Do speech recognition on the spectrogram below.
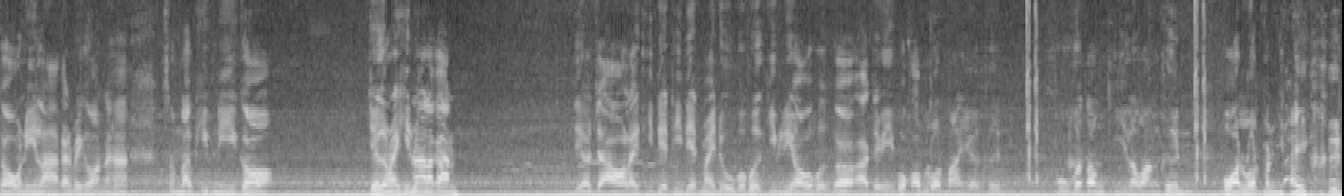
ก็วันนี้ลากันไปก่อนนะฮะสำหรับคลิปนี้ก็เจอกันใหม่คลิปหน้าแล้วกัน เดี๋ยวจะเอาอะไรทีเด็ดทีเด็ดมาให้ดูเพราะเผื่อคลิปนี้ออกเผื่อก็อาจจะมีพวกออฟโรดมาเยอะขึ้นกูก็ต้องขี่ระวังขึ้น เพราะว่ารถมันใหญ่ขึ้น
